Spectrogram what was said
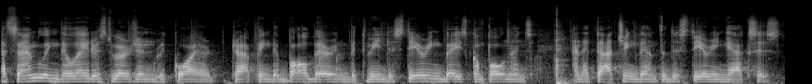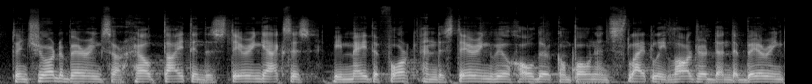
Assembling the latest version required trapping the ball bearing between the steering base components and attaching them to the steering axis. To ensure the bearings are held tight in the steering axis, we made the fork and the steering wheel holder components slightly larger than the bearing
